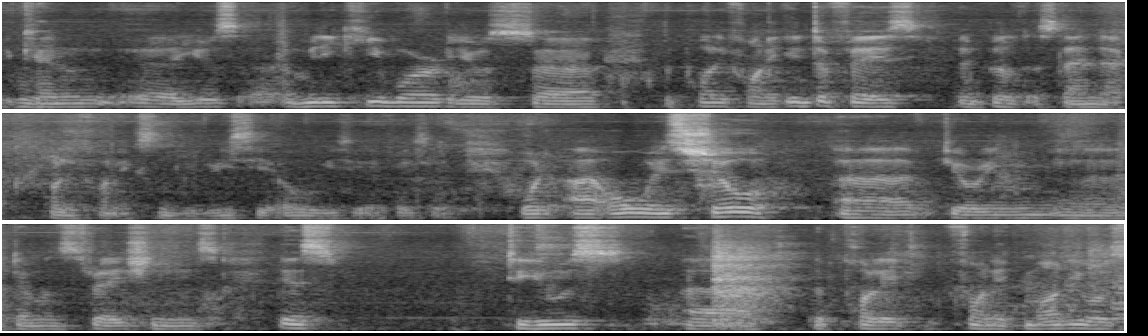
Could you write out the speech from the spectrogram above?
You can uh, use a MIDI keyboard, use uh, the polyphonic interface, and build a standard polyphonic synth with VCO, VCF, VCO. What I always show uh, during uh, demonstrations is to use uh, the polyphonic modules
